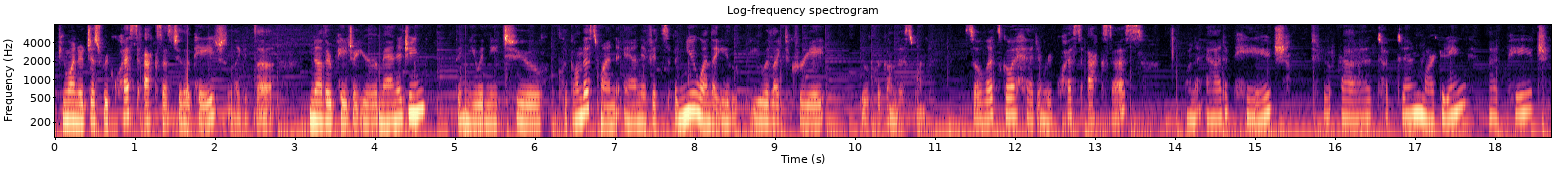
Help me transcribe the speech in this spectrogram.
If you want to just request access to the page, like it's a, another page that you're managing, then you would need to click on this one. And if it's a new one that you, you would like to create, you'll click on this one. So let's go ahead and request access. I want to add a page to add tucked in marketing, add page.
